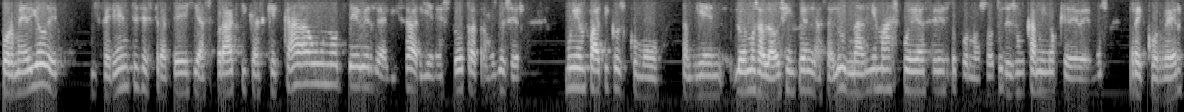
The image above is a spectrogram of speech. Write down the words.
por medio de diferentes estrategias, prácticas que cada uno debe realizar y en esto tratamos de ser muy enfáticos como también lo hemos hablado siempre en la salud, nadie más puede hacer esto por nosotros, es un camino que debemos recorrer.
